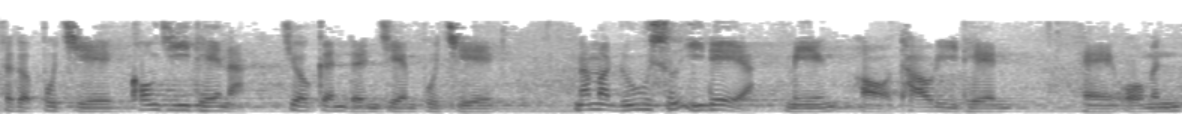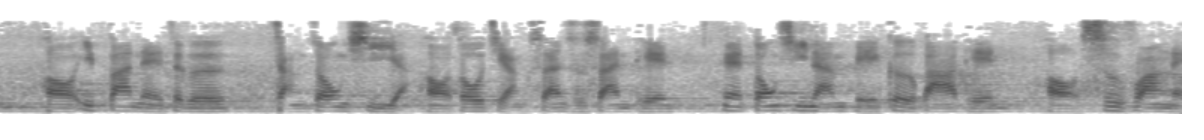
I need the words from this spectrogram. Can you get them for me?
这个不接空居天呐，就跟人间不接。那么如是一列啊，名哦忉利天，哎，我们哦一般呢这个掌中戏呀，哦都讲三十三天，因为东西南北各八天，哦四方呢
